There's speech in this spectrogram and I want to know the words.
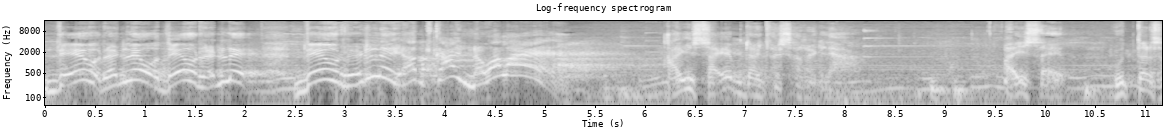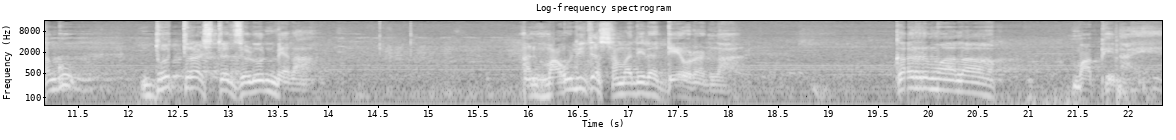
देव रडले हो देव रडले देव रडले यात काय नवाला आहे? आई साहेब जलदसा रडल्या आई साहेब उत्तर सांगू? धृतराष्ट्र जळून मेला. आणि माऊलीच्या समाधीला देव रडला. कर्माला माफी नाही.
